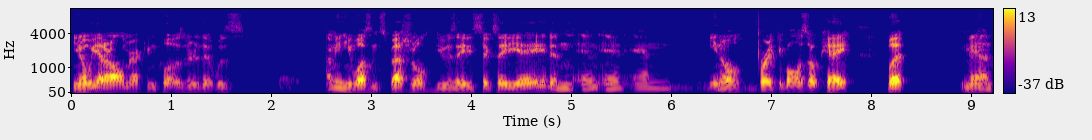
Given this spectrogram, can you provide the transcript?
you know, we had an All-American closer that was I mean, he wasn't special. He was 86, 88, and and and and you know, breaking ball is okay. But man,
